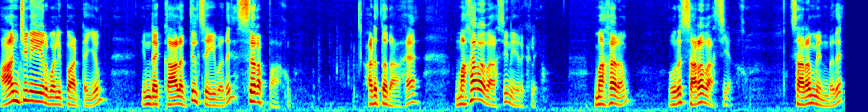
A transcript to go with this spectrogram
ஆஞ்சநேயர் வழிபாட்டையும் இந்த காலத்தில் செய்வது சிறப்பாகும். அடுத்ததாக மகர ராசி நேர்களே. மகரம் ஒரு சரராசியாகும். சரம் என்பது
